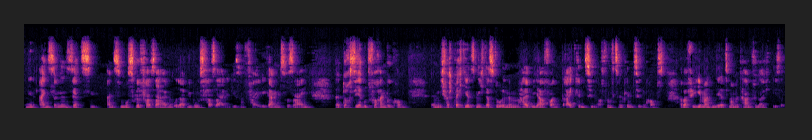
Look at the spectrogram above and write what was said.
in den einzelnen Sätzen ans Muskelversagen oder Übungsversagen in diesem Fall gegangen zu sein, äh, doch sehr gut vorangekommen. Ähm, ich verspreche dir jetzt nicht, dass du in einem halben Jahr von drei Klimmzügen auf 15 Klimmzügen kommst. Aber für jemanden, der jetzt momentan vielleicht diese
